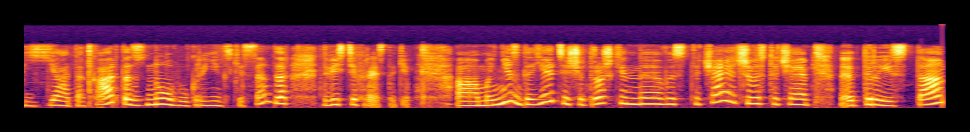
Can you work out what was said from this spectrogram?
п'ята карта. Знову український семплер 200 хрестиків. А, Мені здається, що трошки не вистачає, чи вистачає е, 300,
